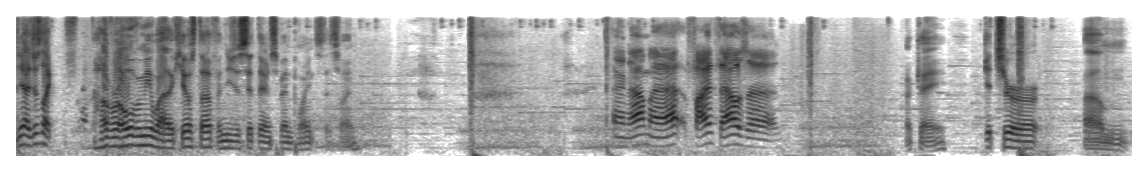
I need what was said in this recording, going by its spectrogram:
Yeah, just like hover over me while I kill stuff, and you just sit there and spend points. That's fine. And I'm at 5,000. Okay. Get your um,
